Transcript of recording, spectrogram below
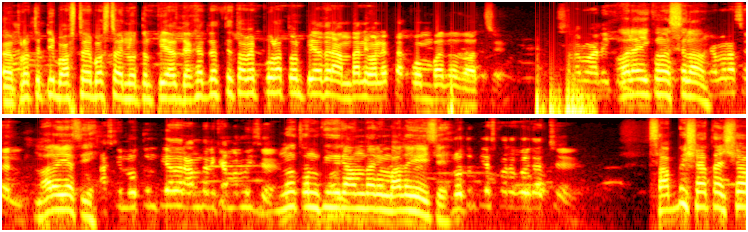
প্রতিটি বস্তায় বস্তায় নতুন পেঁয়াজ দেখা যাচ্ছে তবে পুরাতন পেঁয়াজের আমদানি অনেকটা কম বাজার যাচ্ছে। ওয়ালাইকুম আসসালাম। কেমন আছেন? ভালোই আছি। আজকে নতুন পেঁয়াজের আমদানি কেমন হয়েছে? নতুন আমদানি ভালোই হয়েছে। নতুন পেঁয়াজ কত করে যাচ্ছে? ছাব্বিশ সাতাইশশো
